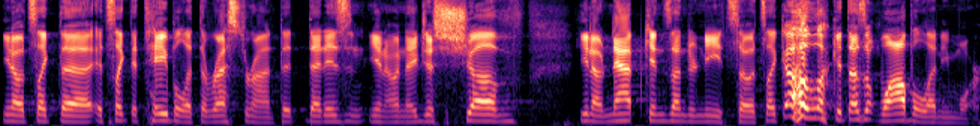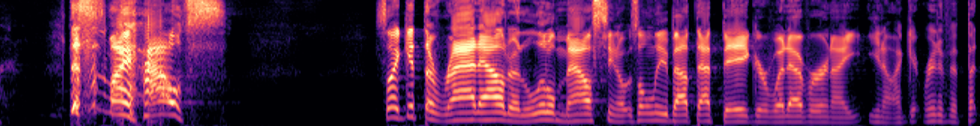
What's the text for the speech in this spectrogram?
You know, it's like the it's like the table at the restaurant that, that isn't, you know, and they just shove, you know, napkins underneath. So it's like, oh look, it doesn't wobble anymore. This is my house. So I get the rat out or the little mouse, you know, it was only about that big or whatever, and I, you know, I get rid of it. But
